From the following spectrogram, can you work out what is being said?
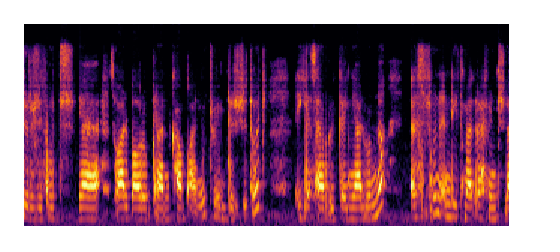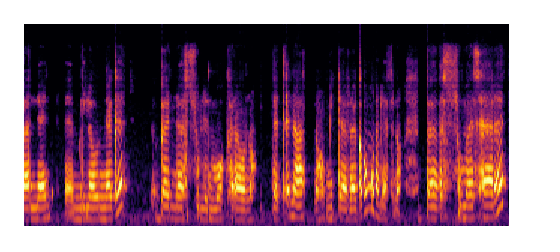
ድርጅቶች የሰው አልባ አውሮፕላን company ዎች ወይም ድርጅቶች እየሰሩ ይገኛሉ እና እሱን እንዴት መቅረፍ እንችላለን የሚለውን ነገር በእነሱ ልንሞክረው ነው። ጥናት ነው የሚደረገው ማለት ነው። በሱ መሰረት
